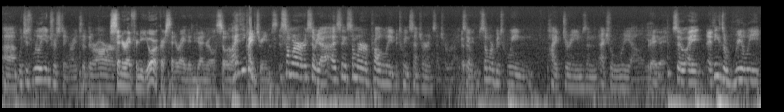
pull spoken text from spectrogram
uh, which is really interesting, right? So there are center right for New York or center right in general. So I think pipe dreams. somewhere. So yeah, I think somewhere probably between center and center right. Okay. So somewhere between pipe dreams and actual reality. Right, right. So I I think it's a really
